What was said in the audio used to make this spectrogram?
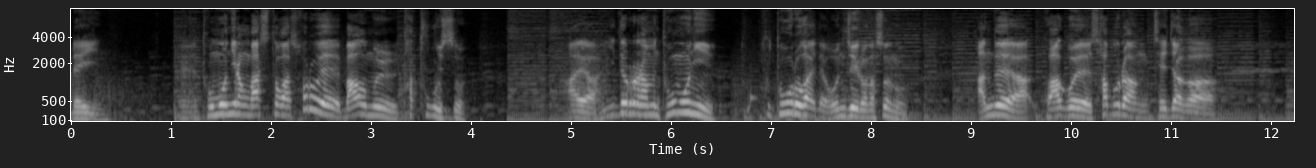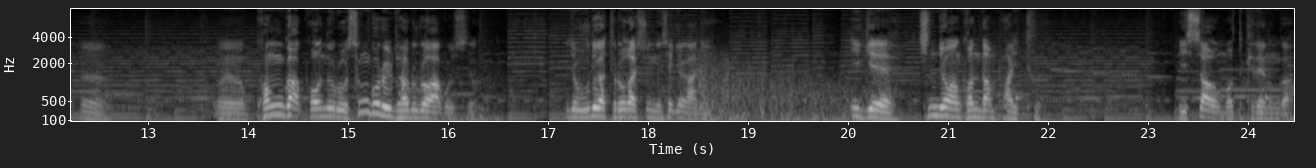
레인. 예, 도몬이랑 마스터가 서로의 마음을 다투고 있어. 아야, 이대로라면 도몬이 도, 도로 가야 돼. 언제 일어났어, 너? 안 돼. 아, 과거에 사부랑 제자가, 어, 어, 권과 권으로 승부를 겨루러 하고 있어. 이제 우리가 들어갈 수 있는 세계가 아니야. 이게 진정한 건담 fight. 이 싸움 어떻게 되는가?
